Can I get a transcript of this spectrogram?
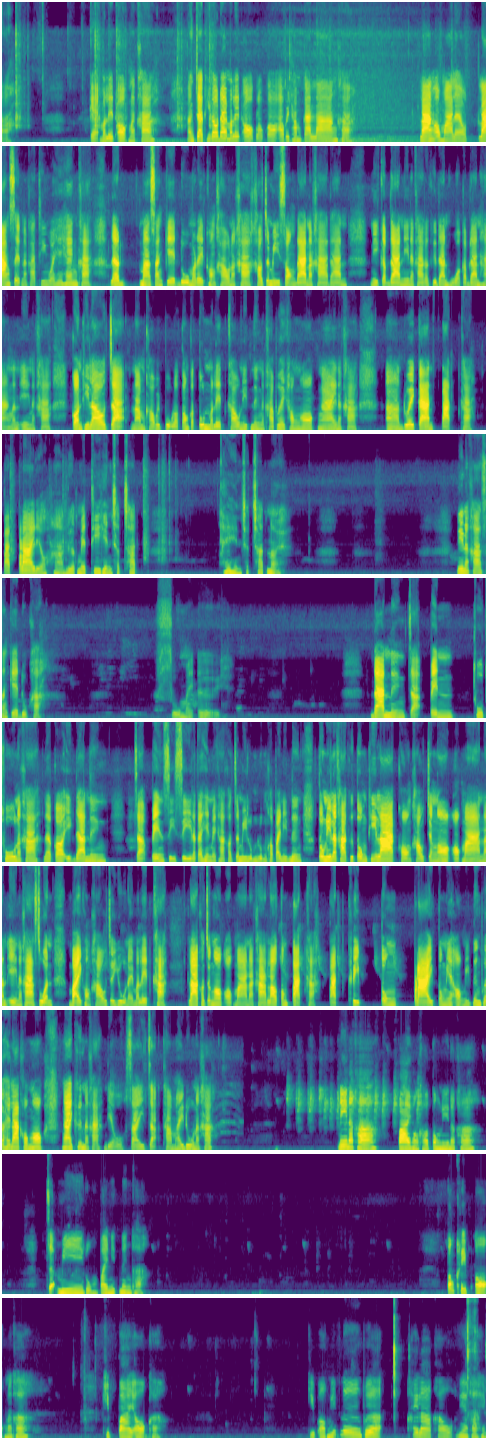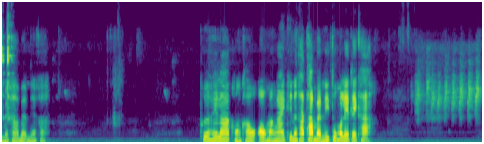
แกะเมล็ดออกนะคะ หลังจากที่เราได้เมล็ดออกเราก็เอาไปทำการล้างค่ะ ล้างออกมาแล้วล้างเสร็จนะคะ ทิ้งไว้ให้แห้งค่ะ แล้วมาสังเกตดูเมล็ดของเขานะคะ เขาจะมีสองด้านนะคะ ด้าน นี้กับด้านนี้นะคะ ก็คือด้านหัวกับด้านหางนั่นเองนะคะ ก่อนที่เราจะนำเขาไปปลูกเราต้องกระตุ้นเมล็ดเขานิดนึงนะคะ เพื่อให้เขางอกง่ายนะคะด้วยการตัดค่ะ ตัดปลายเดี๋ยวหาเลือกเม็ดที่เห็นชัดๆ ให้เห็นชัดๆหน่อย นี่นะคะสังเกตดูค่ะซูมไหมเอ่ย ด้านหนึ่งจะเป็นทู่ๆนะคะ แล้วก็อีกด้านหนึ่งจะเป็นสีๆแล้วก็เห็นไหมคะเขาจะมีหลุมๆเข้าไปนิดนึง ตรงนี้แหละค่ะคือตรงที่รากของเขาจะงอกออกมานั่นเองนะคะ ส่วนใบของเขาจะอยู่ในเมล็ดค่ะ รากเขาจะงอกออกมานะคะ เราต้องตัดค่ะ ตัดคลิปตรงปลายตรงนี้ออกนิดนึงเพื่อให้รากเขางอกง่ายขึ้นนะคะ เดี๋ยวไซจะทำให้ดูนะคะ นี่นะคะ ปลายของเขาตรงนี้นะคะ จะมีหลุมไปนิดนึงค่ะ ต้องคลิปออกนะคะ คลิปปลายออกค่ะ คลิปออกนิดนึงเพื่อให้รากเขาเนี่ยค่ะ เห็นไหมคะแบบนี้ค่ะเพื่อให้รากของเขาออกมาง่ายขึ้นนะคะทำแบบนี้ทุกเมล็ดเลยค่ะ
